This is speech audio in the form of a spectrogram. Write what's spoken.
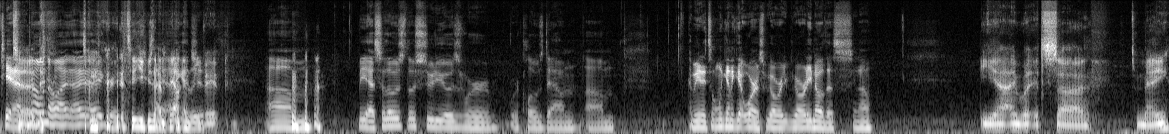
yeah, To- no, no, I, I, I agree. to use that I- I get you. rebate. Um, but yeah, so those those studios were were closed down. Um, I mean, it's only going to get worse. We already we already know this, you know. Yeah, I, it's uh, it's May,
